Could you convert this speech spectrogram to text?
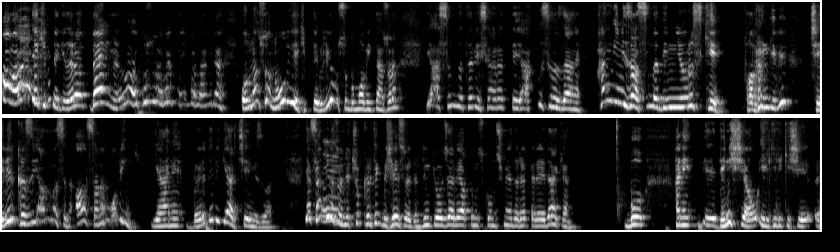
Ama ekiptekilere ben mi? Aa, kusura bakmayın falan filan. Ondan sonra ne oluyor ekipte biliyor musun bu mobbingden sonra? Ya aslında tabii Serhat Bey haklısınız da hani hangimiz aslında dinliyoruz ki falan gibi çevir kazı yanmasın. Al sana mobbing. Yani böyle de bir gerçeğimiz var. Ya sen evet. biraz önce çok kritik bir şey söyledin. Dünkü hocayla yaptığımız konuşmaya da refere ederken bu hani e, demiş ya o ilgili kişi e,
